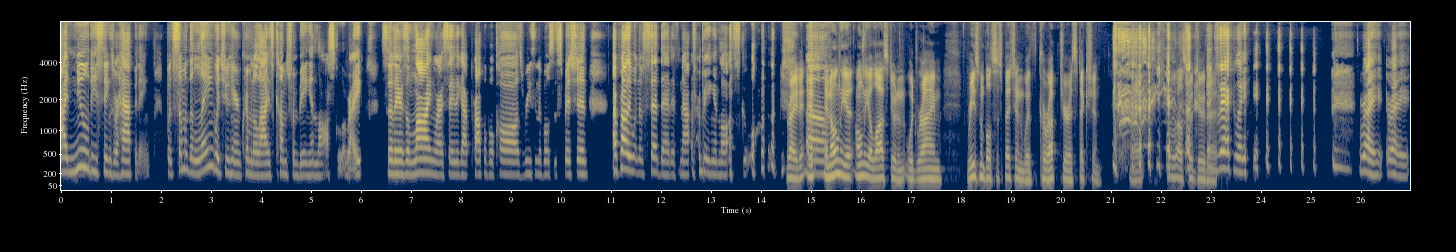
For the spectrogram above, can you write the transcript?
I knew these things were happening, but some of the language you hear in criminalized comes from being in law school, right? So there's a line where I say they got probable cause, reasonable suspicion. I probably wouldn't have said that if not for being in law school. right, and, um, and only a, only a law student would rhyme reasonable suspicion with corrupt jurisdiction. Right? yeah, Who else would do that? Exactly. right, right.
